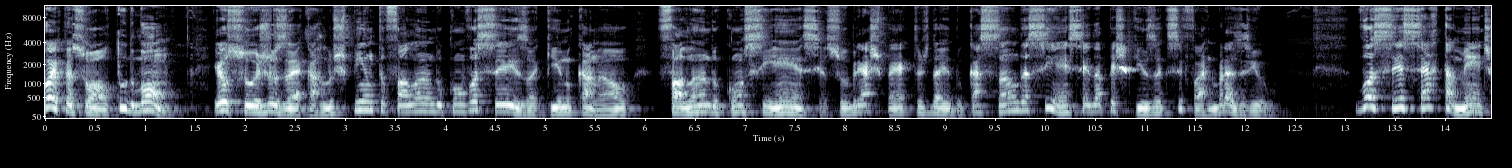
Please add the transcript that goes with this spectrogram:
Oi, pessoal, tudo bom? Eu sou José Carlos Pinto falando com vocês aqui no canal Falando com Ciência sobre aspectos da educação, da ciência e da pesquisa que se faz no Brasil. Você certamente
